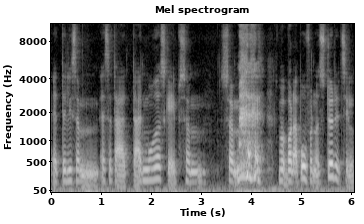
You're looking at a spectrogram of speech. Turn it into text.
at det ligesom, altså der, der er et moderskab, som, som hvor der er brug for noget støtte til.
